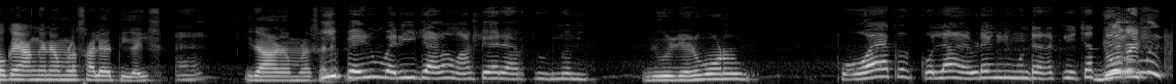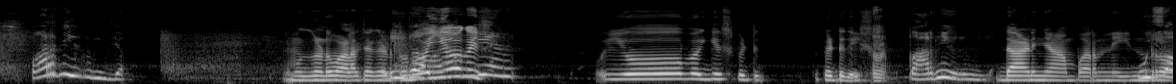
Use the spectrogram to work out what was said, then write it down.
ഓക്കെ അങ്ങനെ നമ്മളെ സ്ഥലം എത്തി ഗൈസ് ഇതാണ് നമ്മളെ സ്ഥലം. ഈ പേരും വരിയിലാണ് നാട്ടുകാരെ ഇറക്കി വിടുന്നത്. വഴിയാണ് പോണത്. പോയൊക്കെ കൊല്ലാൻ എവിടെയെങ്കിലും കൊണ്ട് ഇറക്കി വെച്ചാൽ പറഞ്ഞിരിക്കുന്നില്ല. നമുക്ക് കൊണ്ട് വളച്ചൊക്കെ എടുത്തോണ്ട് അയ്യോ അയ്യോ ഗൈസ് പെട്ട് പെട്ട് ഗൈസ്. പറഞ്ഞു വിടുന്നില്ല ഇതാണ് ഞാൻ പറഞ്ഞ ഇൻട്രോ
